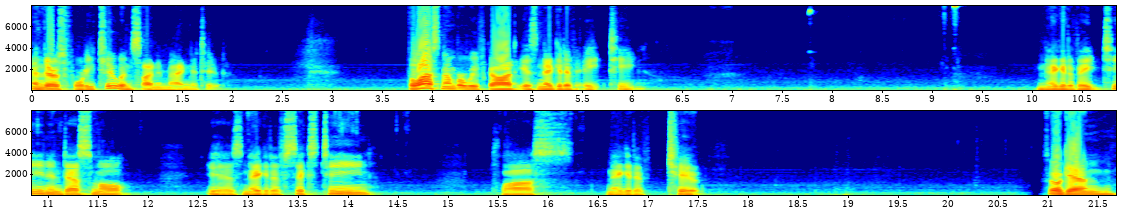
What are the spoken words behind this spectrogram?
And there's 42 in sign and magnitude. The last number we've got is negative 18. Negative 18 in decimal is negative 16 plus negative 2. So again,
